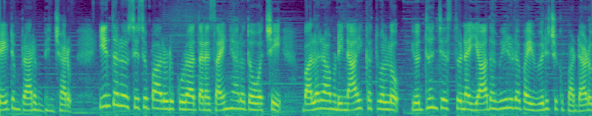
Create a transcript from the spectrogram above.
చేయటం ప్రారంభించారు. ఇంతలో శిశుపాలుడు కూడా తన సైన్యాలతో వచ్చి బలరాముడి నాయకత్వంలో యుద్ధం చేస్తున్న యాదవీరులపై విరుచుకుపడ్డాడు.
